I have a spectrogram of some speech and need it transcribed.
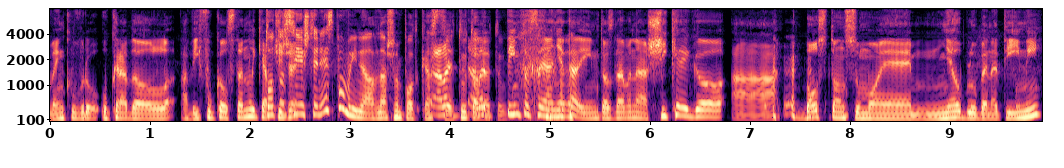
Vancouveru ukradol a vyfúkol Stanley Cup. Toto si ešte nespomínal v našom podcaste, ale, túto ale vetu. týmto sa ja netajím. To znamená, Chicago a Boston sú moje neobľúbené týmy.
